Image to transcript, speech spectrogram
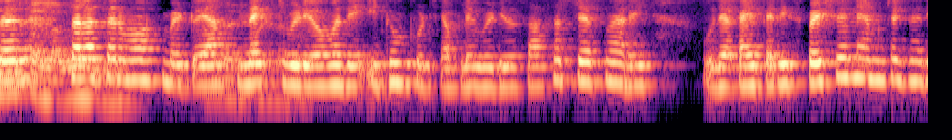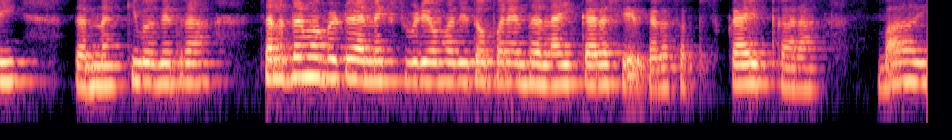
तर चला तर मग भेटूया नेक्स्ट व्हिडिओमध्ये इथून पुढचे आपले व्हिडिओज असंच असणार आहे. उद्या काहीतरी स्पेशल आहे आमच्या घरी. तर नक्की बघत राहा. चला तर मग भेटूया नेक्स्ट व्हिडिओमध्ये तोपर्यंत लाईक करा शेअर करा सबस्क्राईब करा. बाय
